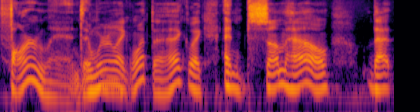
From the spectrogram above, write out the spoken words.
farmland, and we were like, what the heck, like, and somehow that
